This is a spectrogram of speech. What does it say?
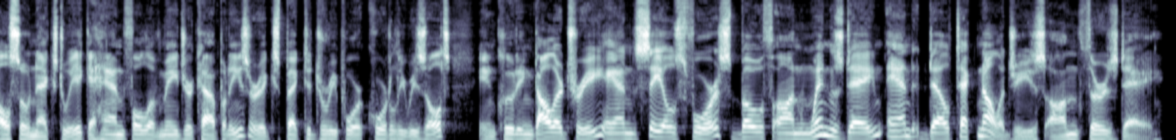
Also, next week, a handful of major companies are expected to report quarterly results, including Dollar Tree and Salesforce, both on Wednesday, and Dell Technologies on Thursday.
